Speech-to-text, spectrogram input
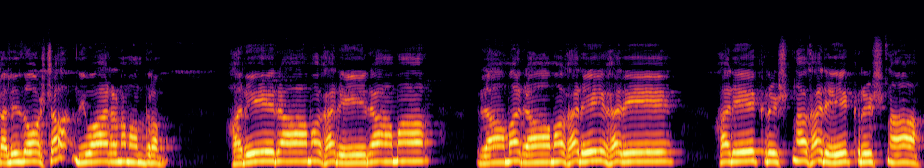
കലിദോഷ നിവാരണ മന്ത്രം. ഹരേ രാമ ഹരേ രാമ. രാമ രാമ ഹരേ ഹരേ. ഹരേ കൃഷ്ണ ഹരേ കൃഷ്ണ.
